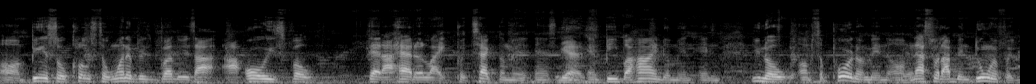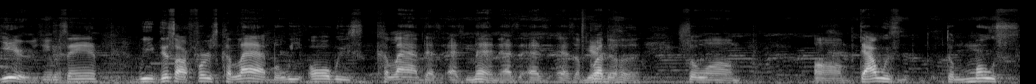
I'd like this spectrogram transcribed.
um, being so close to one of his brothers, I, I always felt that I had to like protect them and, and, Yes. and be behind them and, and you know um, support them and um, Yeah. that's what I've been doing for years. You know what I'm saying? We this our first collab, but we always collabed as, as men, as as as a Yes. brotherhood. So um um that was the most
